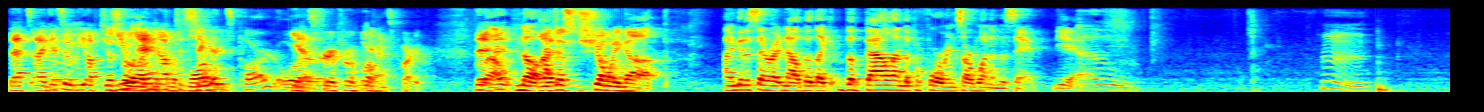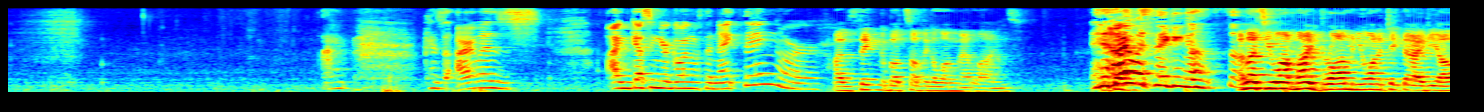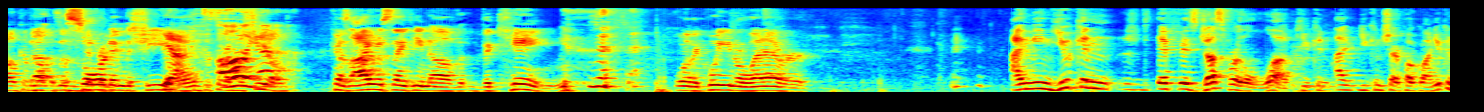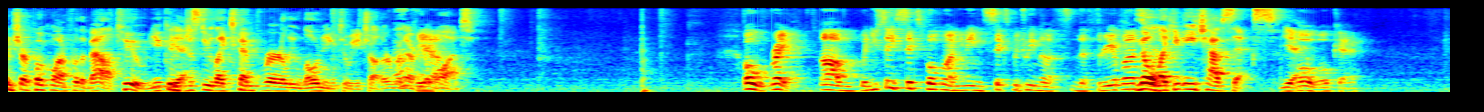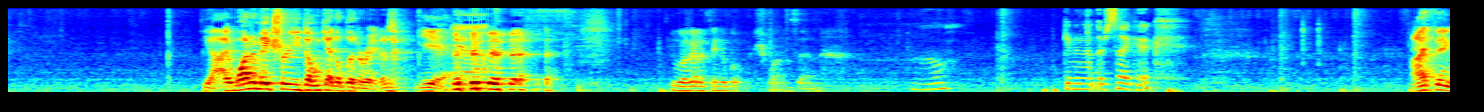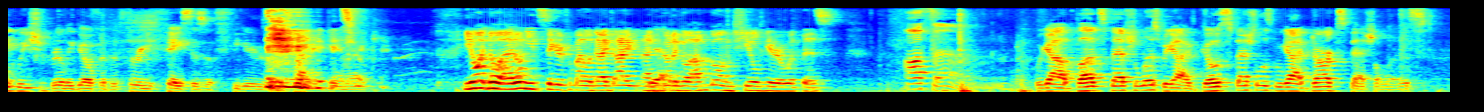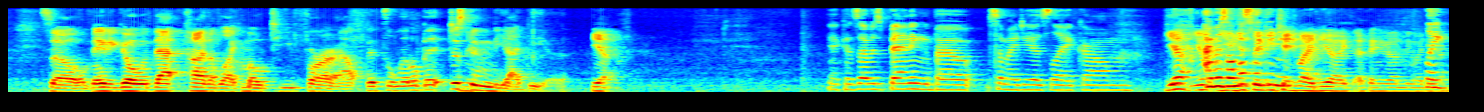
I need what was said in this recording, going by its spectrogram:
that's I guess it would be up to Just you for like and the up to Sigurd. performance part, or Yes, for a performance part. The- Well, I- no, like I, just showing up. I'm gonna say right now that like the battle and the performance are one and the same. Yeah. Oh. Hmm. I, because I was, I'm guessing you're going with the knight thing, or I'm thinking about something along that lines. And I was thinking of something. Unless you want my Braum and you want to take that idea, I'll come up with the something sword different. and the shield. yeah, it's a sword oh and the shield. yeah. Because I was thinking of the king or the queen or whatever. I mean, you can if it's just for the look, you can I, you can share Pokemon. You can share Pokemon for the battle too. You can Yeah. just do like temporarily loaning to each other whenever you Yeah. want. Oh, right. Um, when you say six Pokemon, you mean six between the the three of us? No, or- like you each have six. Yeah. Oh, okay. Yeah, I want to make sure you don't get obliterated. Yeah. Yeah. Ooh, I gotta think about which ones then. well, given that they're psychic, I think we should really go for the three faces of fear kind of gimmick. You know what? No, I don't need Sigurd for my look. I, I, I'm Yeah. gonna go. I'm going Shield Hero with this. Awesome. We got a bug specialist, we got a ghost specialist, we got a dark specialist. So maybe go with that kind of like motif for our outfits a little bit, just in the idea. Yeah. Yeah, because I was banning about some ideas like, um, Yeah. You, I was you almost just made thinking- change my idea. I, I think I got a new idea. like,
